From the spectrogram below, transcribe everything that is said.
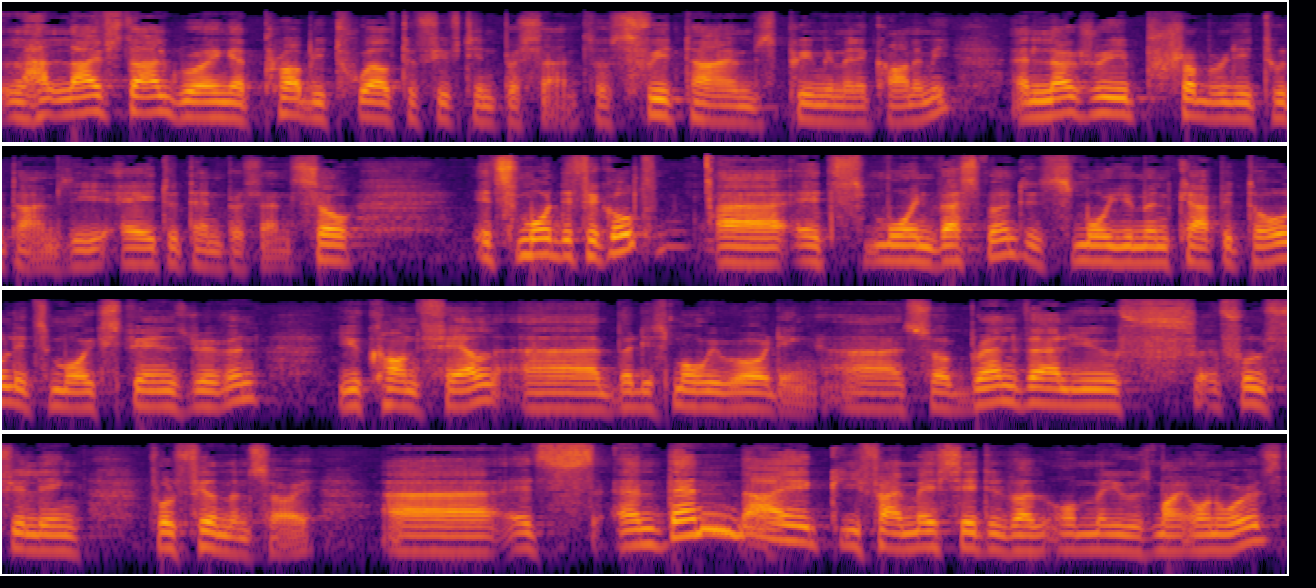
lifestyle growing at probably 12 to 15 percent, so three times premium and economy, and luxury probably two times, the 8 to 10 percent. So it's more difficult. Uh, it's more investment. It's more human capital. It's more experience driven. You can't fail, uh, but it's more rewarding. Uh, so brand value, fulfillment. Sorry. It's and then if I may say it, or use my own words.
